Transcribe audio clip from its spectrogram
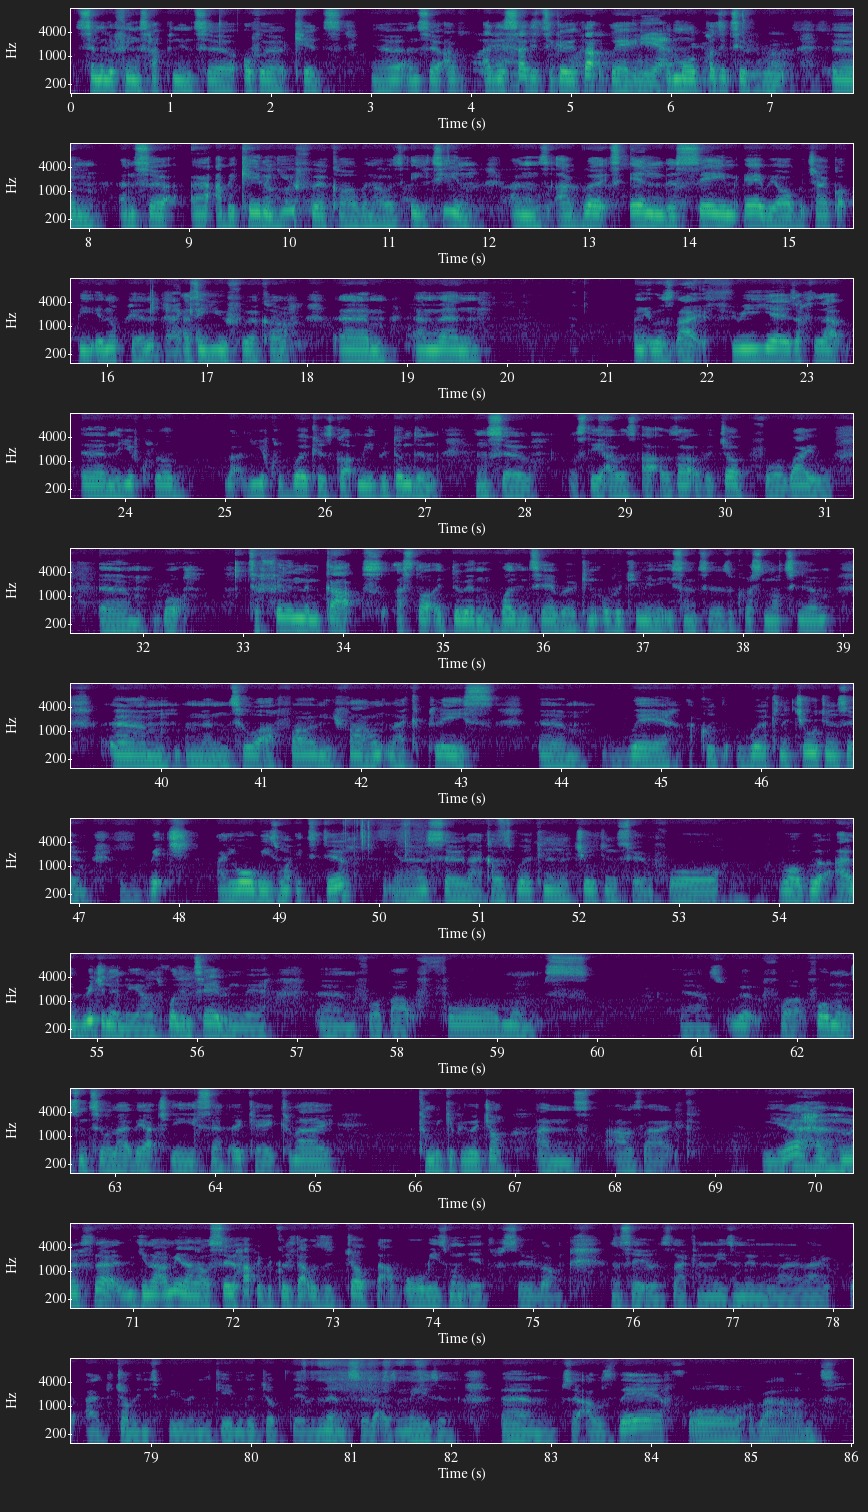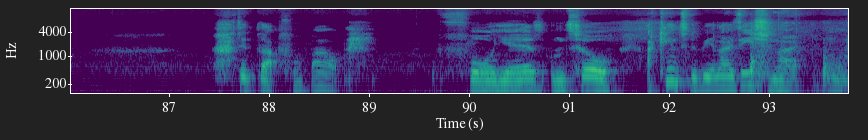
similar things happening to other kids, you know, and so I, I decided to go that way, Yeah. the more positive route. Um, and so I, I became a youth worker when I was 18, and I worked in the same area which I got beaten up in as a youth worker, um, and then and it was like three years after that um, the youth club like the youth club workers got made redundant and so obviously I was I was out of a job for a while um, but to fill in them gaps I started doing volunteer work in other community centres across Nottingham um, and then until I finally found like a place um, where I could work in a children's home which I always wanted to do you know so like I was working in a children's home for well we- I- originally I was volunteering there um, for about four months yeah I was for four months until like they actually said okay can I can we give you a job and I was like Yeah, that. You know what I mean? And I was so happy because that was a job that I've always wanted for so long. And so it was like an amazing moment where like I had a job interview and they gave me the job there and then. So that was amazing. Um, so I was there for around. I did that for about four years until I came to the realization like. Hmm,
